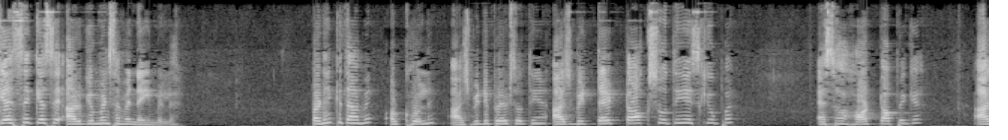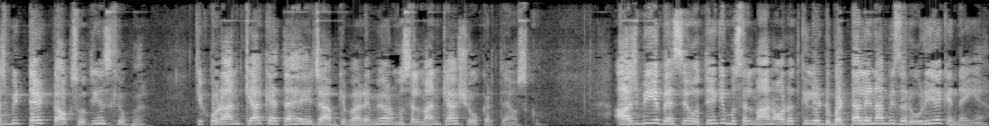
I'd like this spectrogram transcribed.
कैसे कैसे आर्ग्यूमेंट्स हमें नहीं मिले? पढ़ें किताबें और खोलें। आज भी डिबेट्स होती हैं, आज भी टेट टॉक्स होती हैं इसके ऊपर। ऐसा हॉट टॉपिक है। आज भी टेट टॉक्स होती हैं इसके ऊपर कि कुरान क्या कहता है हिजाब के बारे में और मुसलमान क्या शो करते हैं उसको। आज भी ये बहसें होती हैं कि मुसलमान औरत के लिए दुबट्टा लेना भी ज़रूरी है कि नहीं है?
